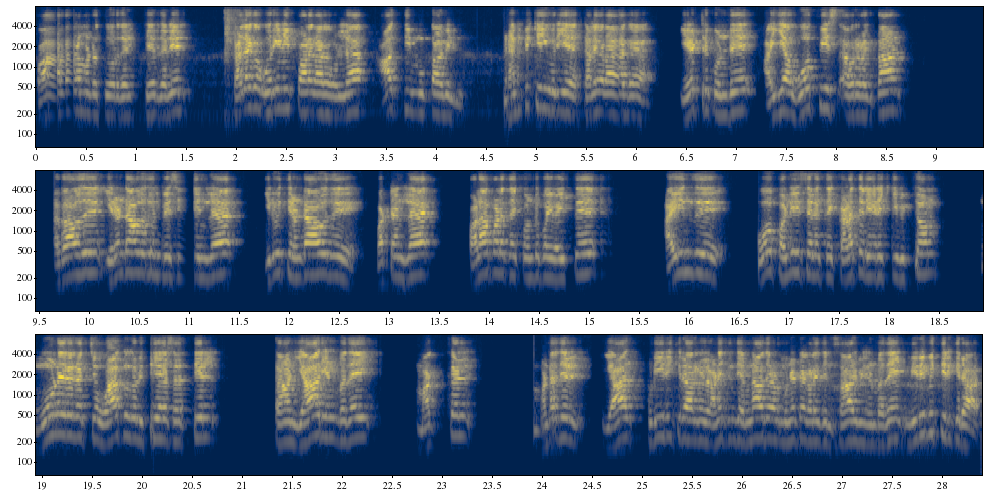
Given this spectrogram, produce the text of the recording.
பாராளுமன்ற தேர்தல் தேர்தலில் கழக ஒருங்கிணைப்பாளராக உள்ள அதிமுகவின் நம்பிக்கையுரிய தலைவராக ஏற்றுக்கொண்டு ஐயா ஓபிஎஸ் அவர்களுக்கு தான் அதாவது இரண்டாவது மெஷின்ல இருபத்தி இரண்டாவது பட்டன்ல பலாப்பழத்தை கொண்டு போய் வைத்து ஐந்து ஓ பன்னீர்செல்வத்தை களத்தில் இறக்கி விட்டோம். மூணரை லட்சம் வாக்குகள் வித்தியாசத்தில் தான் யார் என்பதை மக்கள் மனதில் யார் குடியிருக்கிறார்கள் அனைத்து அண்ணா திராவிட முன்னேற்ற கழகத்தின் சார்பில் என்பதை நிரூபித்திருக்கிறார்.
